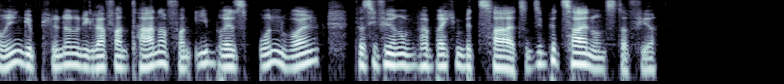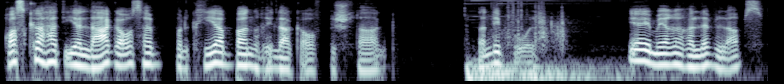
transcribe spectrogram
Ruinen geplündert und die Glafantaner von Ibresbrunn wollen, dass sie für ihre Verbrechen bezahlt. Und sie bezahlen uns dafür. Roska hat ihr Lager außerhalb von Kliaban Rilak aufgeschlagen. Dann lebt wohl. Ja, mehrere Level-Ups.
